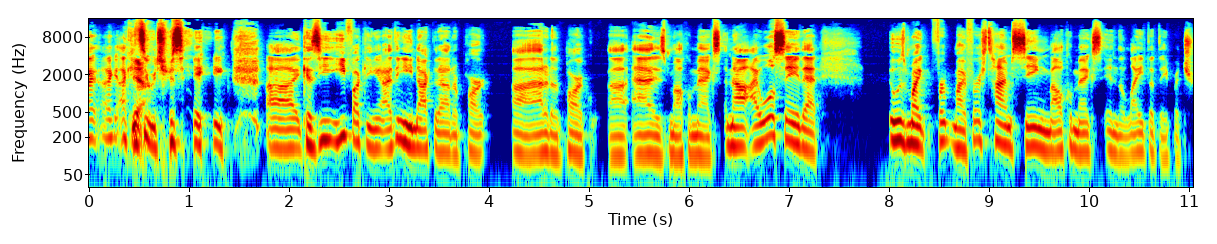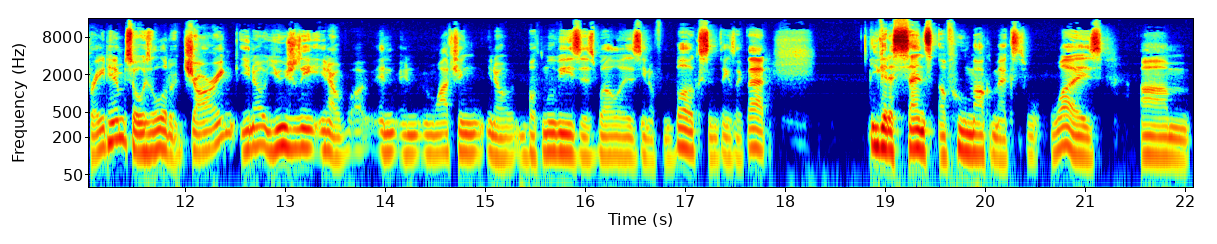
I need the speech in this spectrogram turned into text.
I I, I can yeah. see what you're saying, because uh, he he fucking I think he knocked it out of part uh, out of the park uh, as Malcolm X. Now I will say that it was my my first time seeing Malcolm X in the light that they portrayed him, so it was a little jarring. You know, usually, you know, in, in watching, you know, both movies as well as you know from books and things like that, you get a sense of who Malcolm X was. Um,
